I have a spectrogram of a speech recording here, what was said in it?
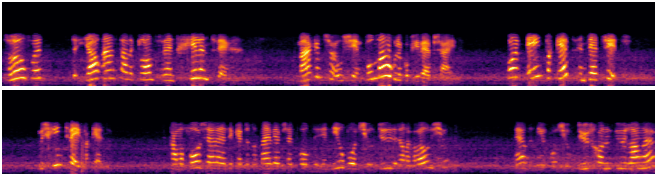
Geloof me, jouw aanstaande klant rent gillend weg. Maak het zo simpel mogelijk op je website. Gewoon één pakket en that's it. Misschien twee pakketten. Ik kan me voorstellen, en ik heb dat op mijn website bijvoorbeeld, een newborn shoot duurder dan een gewone shoot. Want een newborn shoot duurt gewoon een uur langer.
